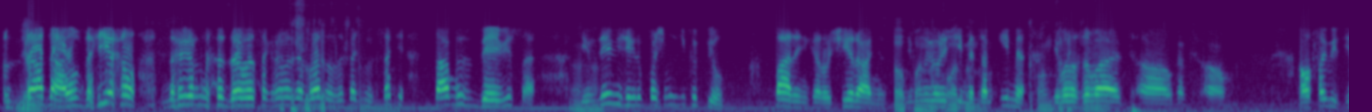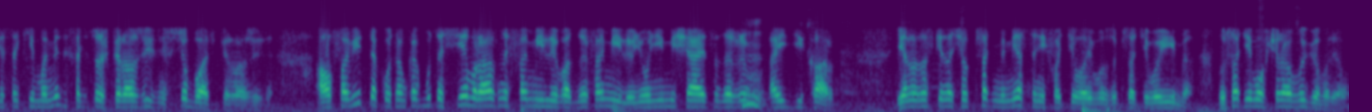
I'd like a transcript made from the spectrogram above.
Да, да, он доехал, наверное, до Сакрамента обратно за пять минут. Кстати, сам из Дэвиса. И в Ага. Дэвисе, я говорю, почему ты не купил? Парень, короче, иранец. Не буду говорить вот имя, оно. там имя. Он Его называют а, как а, алфавит. Есть такие моменты, кстати, тоже в в жизни. Все бывает в в жизни. Алфавит такой, там как будто семь разных фамилий в одной фамилии. У него не вмещается даже ID-карт. Я на доске начал писать, мне места не хватило его записать его имя. Ну, кстати, его вчера выговорил.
